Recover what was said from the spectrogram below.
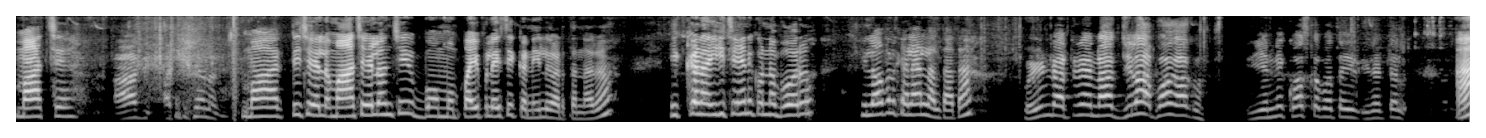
మా చే మా అట్టి చేలో మా చేలోంచి పైపులు వేసి ఇక్కడ నీళ్ళు కడుతున్నారు. ఇక్కడ ఈ చేనుకున్న బోరు ఈ లోపలికి ఎలా వెళ్ళాలి తాత? పోయిండు అట్టనే నా జిలా పోగాకు ఇవన్నీ కోసుకపోతాయి రెట్టెలు. ఆ?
